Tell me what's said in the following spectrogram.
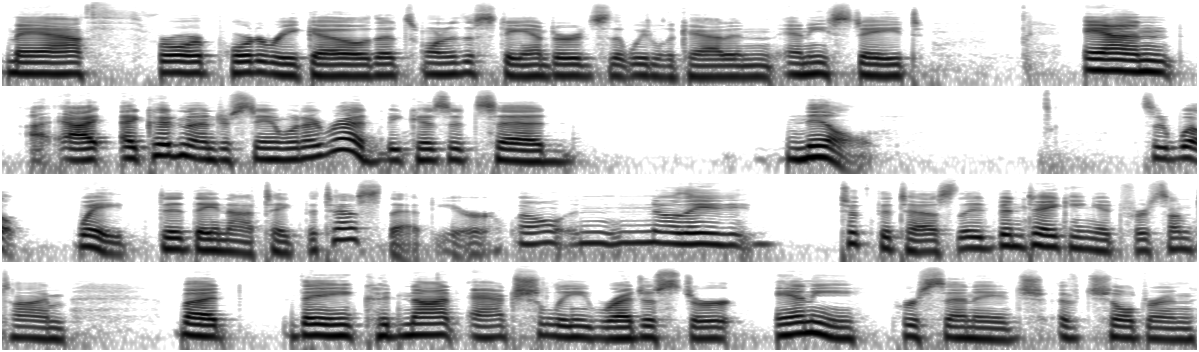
math for Puerto Rico. That's one of the standards that we look at in any state. And I, I, I couldn't understand what I read because it said nil. I said, well, wait, did they not take the test that year? Well, no, they took the test. They'd been taking it for some time, but they could not actually register any percentage of children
